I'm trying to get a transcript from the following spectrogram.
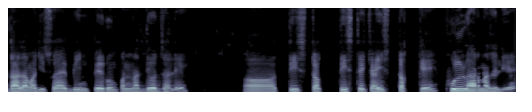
दादा माझी सोयाबीन पेरून पन्नास दिवस झाले. तीस टक तीस ते चाळीस टक्के फुलधारणा झाली आहे.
